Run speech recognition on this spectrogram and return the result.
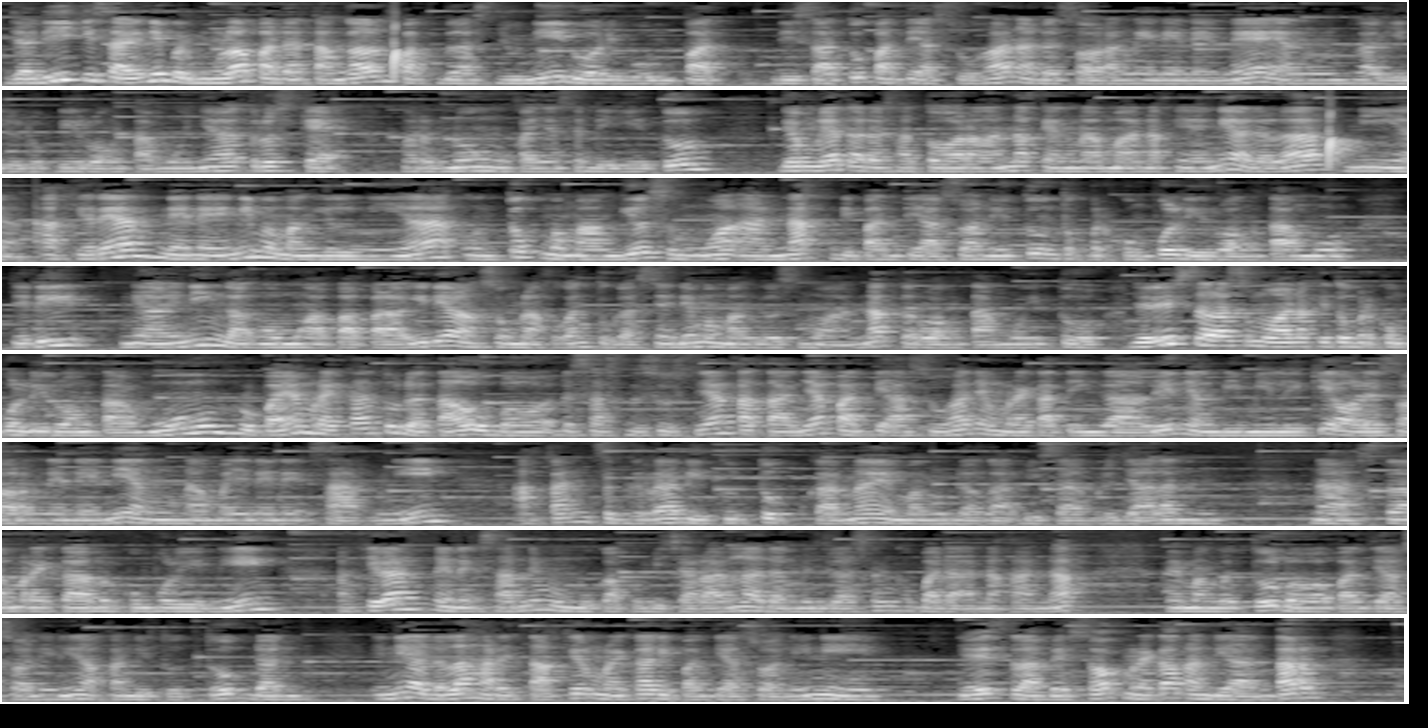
Jadi kisah ini bermula pada tanggal 14 Juni 2004 Di satu panti asuhan ada seorang nenek-nenek yang lagi duduk di ruang tamunya Terus kayak merenung mukanya sedih gitu dia melihat ada satu orang anak yang nama anaknya ini adalah Nia. Akhirnya nenek ini memanggil Nia untuk memanggil semua anak di panti asuhan itu untuk berkumpul di ruang tamu. Jadi Nia ini nggak ngomong apa-apa lagi, dia langsung melakukan tugasnya. Dia memanggil semua anak ke ruang tamu itu. Jadi setelah semua anak itu berkumpul di ruang tamu, rupanya mereka tuh udah tahu bahwa desas-desusnya katanya panti asuhan yang mereka tinggalin yang dimiliki oleh seorang nenek ini yang namanya Nenek Sarni akan segera ditutup karena emang udah nggak bisa berjalan. Nah setelah mereka berkumpul ini, akhirnya nenek Sarni membuka pembicaraan lah dan menjelaskan kepada anak-anak memang betul bahwa panti asuhan ini akan ditutup dan ini adalah hari terakhir mereka di panti asuhan ini. Jadi setelah besok mereka akan diantar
